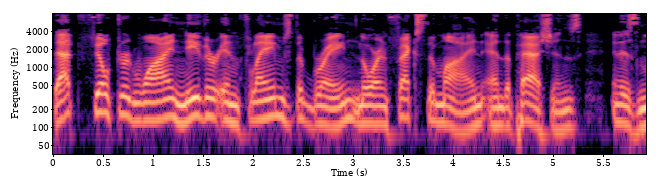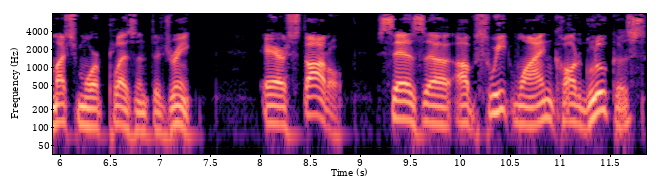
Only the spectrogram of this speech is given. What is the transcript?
that filtered wine neither inflames the brain nor infects the mind and the passions and is much more pleasant to drink. Aristotle says uh, of sweet wine called glucose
